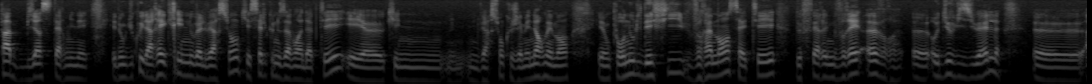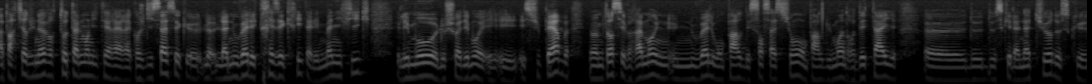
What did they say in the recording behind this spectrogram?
pas bien se terminer. Et donc, du coup, il a réécrit une nouvelle version qui est celle que nous avons adaptée et euh, qui est une, version que j'aime énormément. Et donc, pour nous, le défi, vraiment, ça a été de faire une vraie œuvre euh, audiovisuelle euh, à partir d'une œuvre totalement littéraire. Et quand je dis ça, c'est que la nouvelle est très écrite, elle est magnifique, les mots, le choix des mots est, superbe, mais en même temps, c'est vraiment une, nouvelle où on parle des sensations, on parle du moindre détail de, ce qu'est la nature, de ce que,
